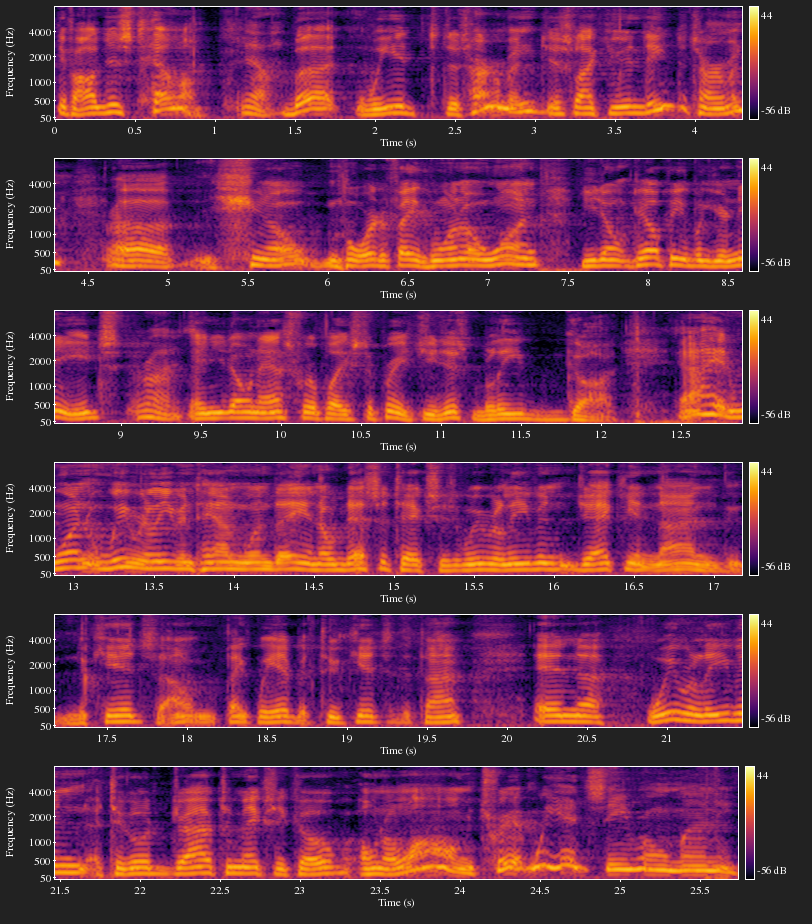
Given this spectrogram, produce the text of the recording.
if I'll just tell them. Yeah. But we had determined, just like you and Dean determined, uh, you know, Word of Faith 101, you don't tell people your needs. Right. And you don't ask for a place to preach. You just believe God. And I had one, we were leaving town one day in Odessa, Texas. We were leaving, Jackie and I, and the, the kids. I don't think we had but two kids at the time. And uh, we were leaving to go drive to Mexico on a long trip. We had zero money.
